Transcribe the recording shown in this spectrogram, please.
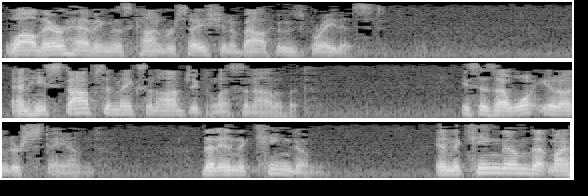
while they're having this conversation about who's greatest. And he stops and makes an object lesson out of it. He says, I want you to understand that in the kingdom, in the kingdom that my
